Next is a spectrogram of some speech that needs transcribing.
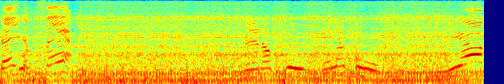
ได้แบบแซ่บแม่น้องพึ่งแล้วละปลูกเลี้ยง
